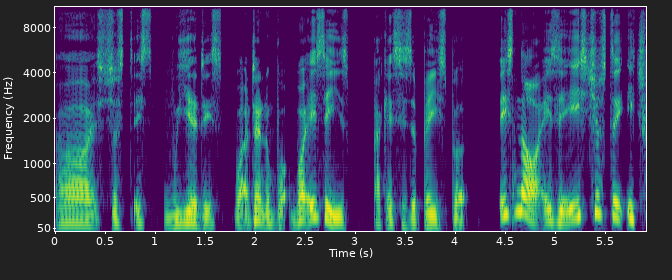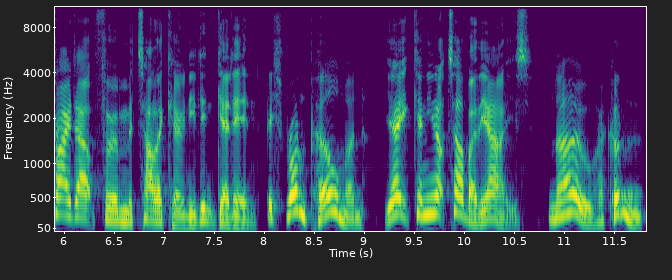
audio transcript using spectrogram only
Oh, it's just, it's weird. It's, well, I don't know what, what is he? He's, I guess he's a beast, but he's not, is he? He's just, a, he tried out for Metallica and he didn't get in. It's Ron Perlman. Yeah, can you not tell by the eyes? No, I couldn't.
